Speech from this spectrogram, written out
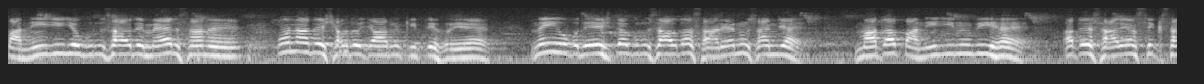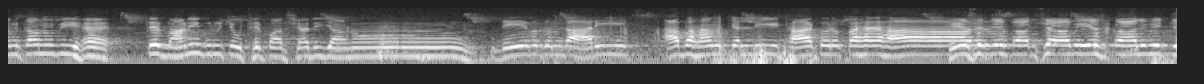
ਭਾਨੀ ਜੀ ਜੋ ਗੁਰੂ ਸਾਹਿਬ ਦੇ ਮਹਿਰ ਸਨ ਉਹਨਾਂ ਦੇ ਸ਼ਬਦ ਉਚਾਰਨ ਕੀਤੇ ਹੋਏ ਹੈ। ਨਹੀਂ ਉਪਦੇਸ਼ ਤਾਂ ਗੁਰੂ ਸਾਹਿਬ ਦਾ ਸਾਰਿਆਂ ਨੂੰ ਸਾਂਝਾ ਹੈ। ਮਾਤਾ ਭਾਨੀ ਜੀ ਨੂੰ ਵੀ ਹੈ ਅਤੇ ਸਾਰਿਆਂ ਸਿੱਖ ਸੰਗਤਾਂ ਨੂੰ ਵੀ ਹੈ ਤੇ ਬਾਣੀ ਗੁਰੂ ਚੌਥੇ ਪਾਤਸ਼ਾਹ ਦੀ ਜਾਣੋ। ਦੇਵ ਗੰਧਾਰੀ ਅਬ ਹਮ ਚੱਲੀ ਠਾਕੁਰ ਇਹ ਪਹਿਹਾਰ ਸੱਚੇ ਪਾਤਸ਼ਾਹ ਵੀ ਇਸ ਕਾਲ ਵਿੱਚ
